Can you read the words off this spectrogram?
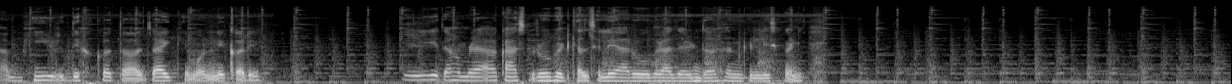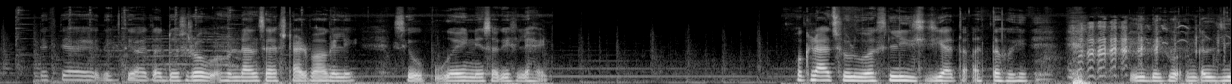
आ भीड़ देख कर तो जाए के मन नहीं करे। गेलिए तो हमरा आकाश ब्रो भेट गेल छलै आरो ओकरा जे दर्शन करले से कनी। देखते देखते तो दूसरो डांस स्टार्ट भऽ गेलै, से ओ पुगै नहि सकै छलै हाइट ओकरा छोड़ू, असली जिया तऽ एतऽ होइ ई देखो अंकल जी,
